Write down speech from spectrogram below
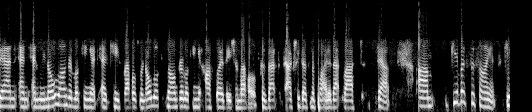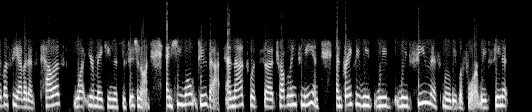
then, and, and we're no longer looking at, at case levels, we're no look, longer looking at hospitalization levels, because that actually doesn't apply to that last step. Um, give us the science, give us the evidence, tell us what you're making this decision on. And he won't do that. And that's what's uh, troubling to me. And, and frankly, we've, we've, we've seen this movie before. We've seen it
